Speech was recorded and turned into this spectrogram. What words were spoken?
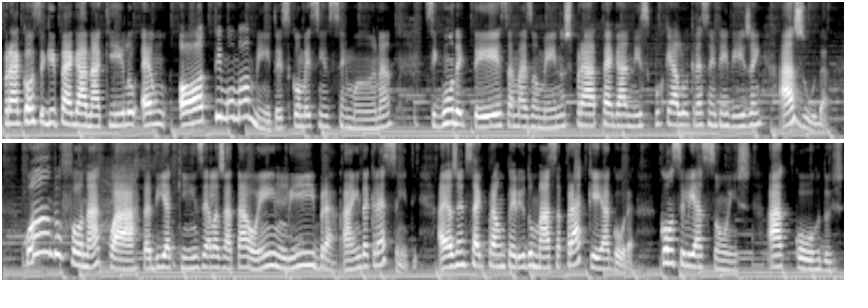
para conseguir pegar naquilo. É um ótimo momento esse comecinho de semana segunda e terça, mais ou menos, para pegar nisso, porque a lua crescente em Virgem ajuda. Quando for na quarta, dia 15, ela já está em Libra, ainda crescente. Aí a gente segue para um período massa para quê agora? Conciliações, acordos,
